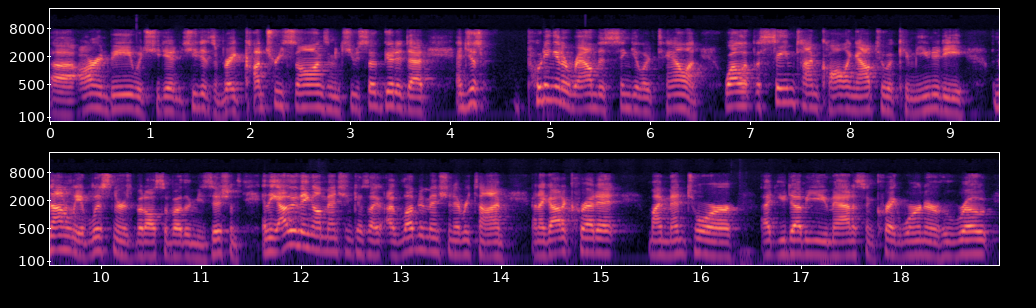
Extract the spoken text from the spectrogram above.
uh, R&B, which she did. She did some great country songs. I mean, she was so good at that, and just putting it around this singular talent while at the same time calling out to a community not only of listeners but also of other musicians. And the other thing i'll mention because I, I love to mention every time and i got to credit my mentor at uw madison craig werner who wrote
